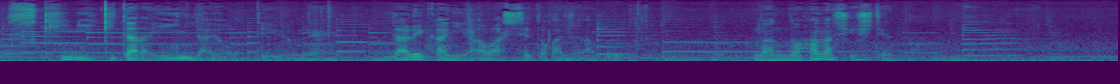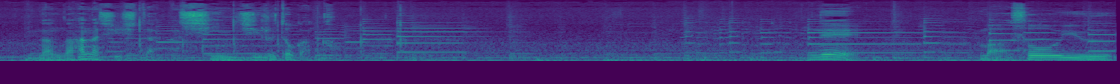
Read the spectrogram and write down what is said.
好きに生きたらいいんだよっていうね誰かに合わせてとかじゃなく何の話してんの？何の話したか信じるとかか。でまあそういう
